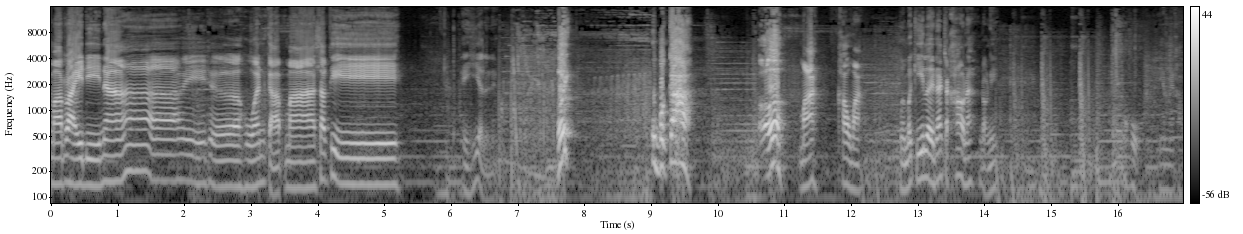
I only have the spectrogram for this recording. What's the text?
ำอะไรดีนะให้เธอหวนกลับมาสักทีไอ้เหี้ยอะไรเนี่ยเฮ้ยอุปการเออมาเข้ามา เหมือนเมื่อกี้เลยน่าจะเข้านะดอกนี้โอ้โหยังไม่เข้า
